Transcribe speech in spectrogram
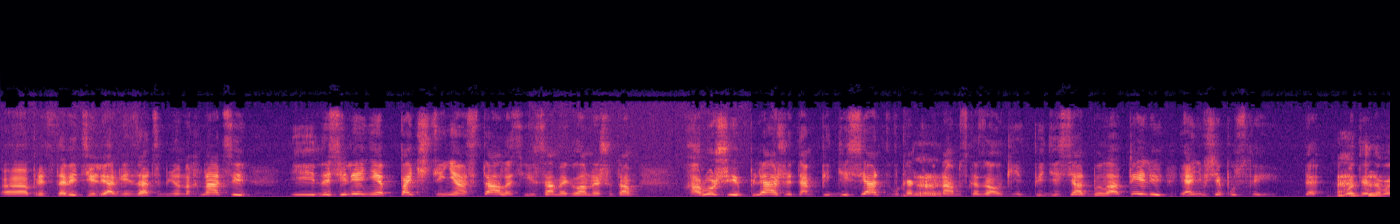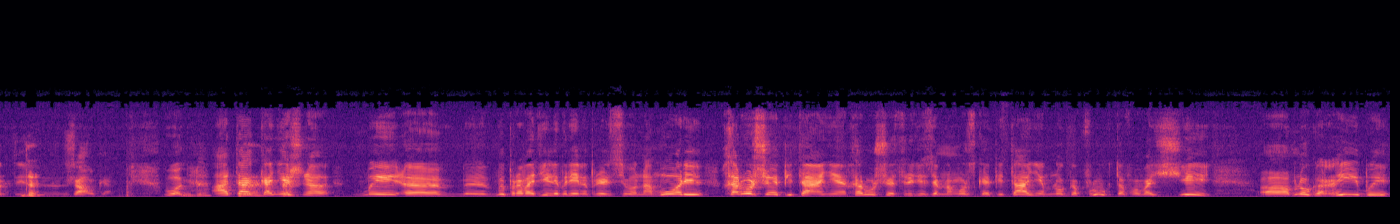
э, представители Организации Объединенных Наций, и население почти не осталось, и самое главное, что там хорошие пляжи, там 50, как Да. нам сказал Кит, 50 было отелей, и они все пустые. Да? Вот Да, это вот э, да. жалко. Вот. Да, А так, да, конечно, мы, э, э, мы проводили время прежде всего на море, хорошее питание, хорошее средиземноморское питание, много фруктов, овощей, э, много рыбы,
